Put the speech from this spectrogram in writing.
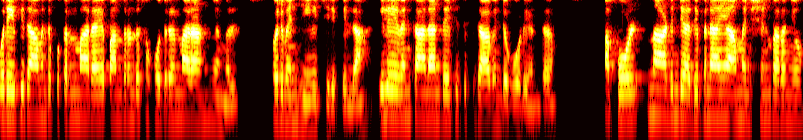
ഒരേ പിതാവിന്റെ പുത്രന്മാരായ പന്ത്രണ്ട് സഹോദരന്മാരാണ് ഞങ്ങൾ. ഒരുവൻ ജീവിച്ചിരിപ്പില്ല. ഇളയവൻ കാനാൻ ദേശത്ത് പിതാവിന്റെ കൂടെയുണ്ട്. അപ്പോൾ നാടിന്റെ അധിപനായ ആ മനുഷ്യൻ പറഞ്ഞു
